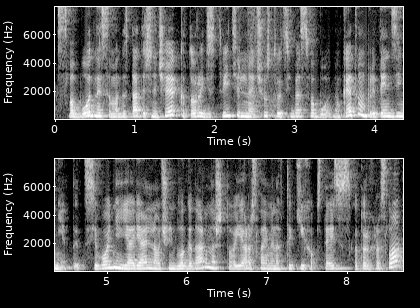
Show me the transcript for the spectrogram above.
свободный, самодостаточный человек, который действительно чувствует себя свободным. К этому претензий нет. И сегодня я реально очень благодарна, что я росла именно в таких обстоятельствах, в которых росла.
